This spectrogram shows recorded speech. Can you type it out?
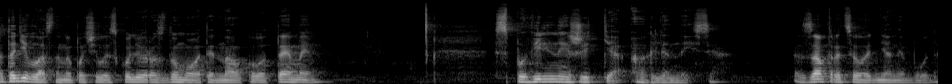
А тоді, власне, ми почали з Колею роздумувати навколо теми Сповільни життя, оглянися. Завтра цього дня не буде.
